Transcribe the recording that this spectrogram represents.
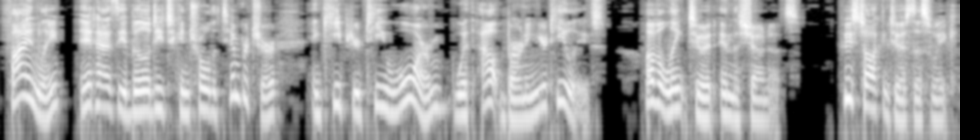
Finally, it has the ability to control the temperature and keep your tea warm without burning your tea leaves. I'll have a link to it in the show notes. Who's talking to us this week?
